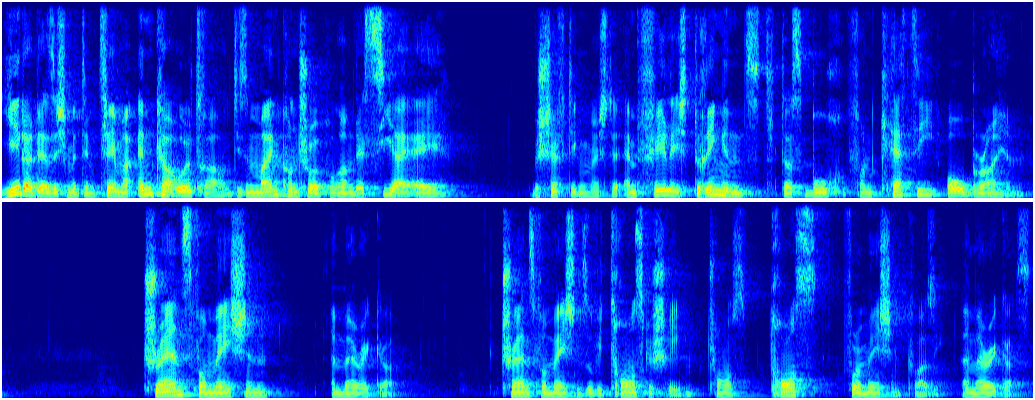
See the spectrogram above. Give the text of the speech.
Jeder, der sich mit dem Thema MK Ultra und diesem Mind Control Programm der CIA beschäftigen möchte, empfehle ich dringendst das Buch von Kathy O'Brien. Transformation America. Transformation, so wie Trans geschrieben. Trans, Transformation quasi, Americas.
